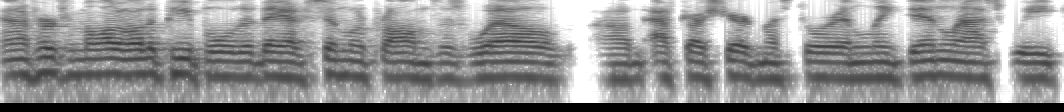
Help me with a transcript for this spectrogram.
And I've heard from a lot of other people that they have similar problems as well. Um, after I shared my story on LinkedIn last week,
